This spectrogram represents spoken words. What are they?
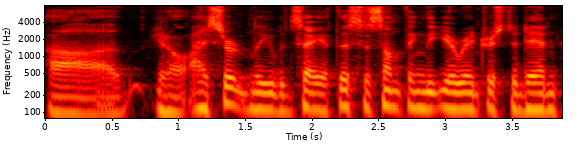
uh, you know, I certainly would say if this is something that you're interested in,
